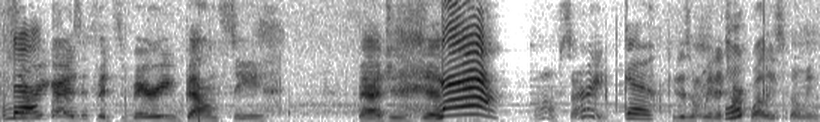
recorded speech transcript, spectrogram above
Sorry, guys, if it's very bouncy. Badge is just... Yeah. Oh, sorry. Yeah. He doesn't want me to hmm? talk while he's filming.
